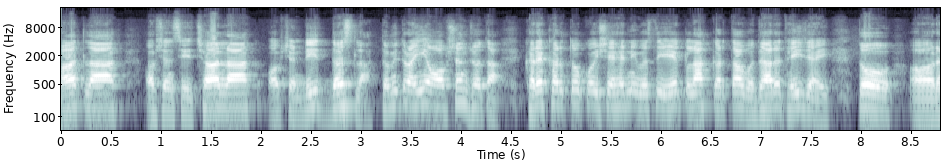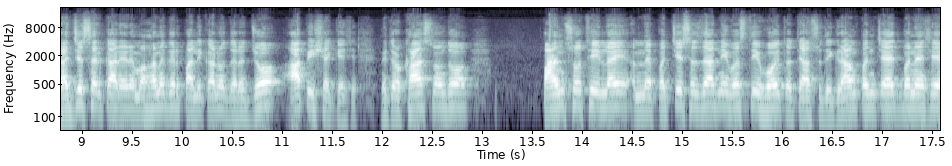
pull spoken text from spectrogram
પાંચ લાખ, ઓપ્શન સી છ લાખ, ઓપ્શન ડી દસ લાખ. તો મિત્રો અહીંયા ઓપ્શન જોતા, ખરેખર તો કોઈ શહેરની વસ્તી એક લાખ કરતાં વધારે થઈ જાય, તો રાજ્ય સરકાર એને મહાનગરપાલિકાનો દરજ્જો આપી શકે છે. મિત્રો, ખાસ નોંધો પાંચસોથી લઈ અને પચીસ હજારની વસ્તી હોય તો ત્યાં સુધી ગ્રામ પંચાયત બને છે.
